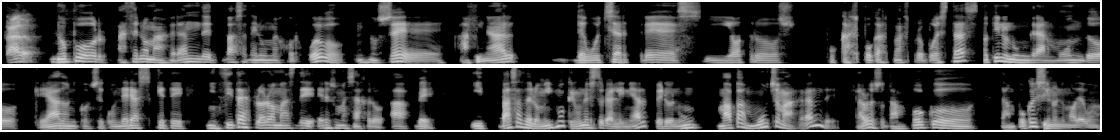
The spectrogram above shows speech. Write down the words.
Claro. No por hacerlo más grande vas a tener un mejor juego. No sé, al final, The Witcher 3 y otros pocas, pocas más propuestas no tienen un gran mundo creado ni con secundarias que te incita a explorar más de eres un mensajero A, B. Y vas a hacer lo mismo que en una historia lineal, pero en un mapa mucho más grande. Claro, eso tampoco tampoco es sinónimo de buen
